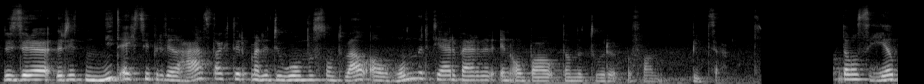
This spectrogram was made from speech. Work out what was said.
Dus er, er zit niet echt superveel haast achter, maar de Duomo stond wel al 100 jaar verder in opbouw dan de toren van Pizza. Dat was heel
